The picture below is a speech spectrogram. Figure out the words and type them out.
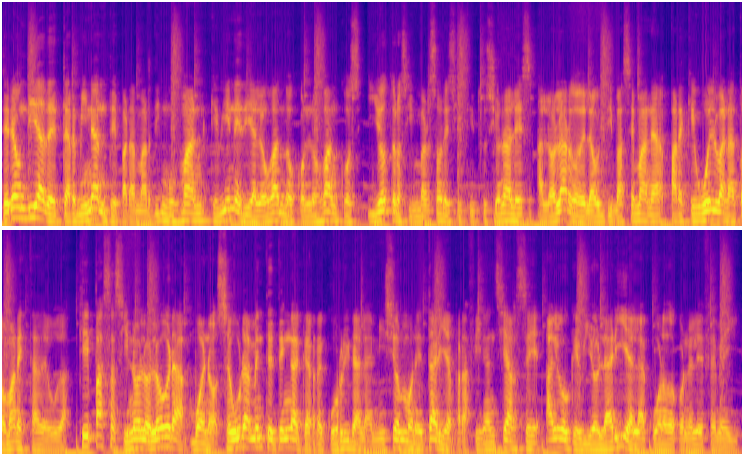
Será un día determinante para Martín Guzmán, que viene dialogando con los bancos y otros inversores institucionales a lo largo de la última semana para que vuelvan a tomar esta deuda. ¿Qué pasa si no lo logra? Bueno, seguramente tenga que recurrir a la emisión monetaria para financiarse, algo que violaría el acuerdo con el FMI.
